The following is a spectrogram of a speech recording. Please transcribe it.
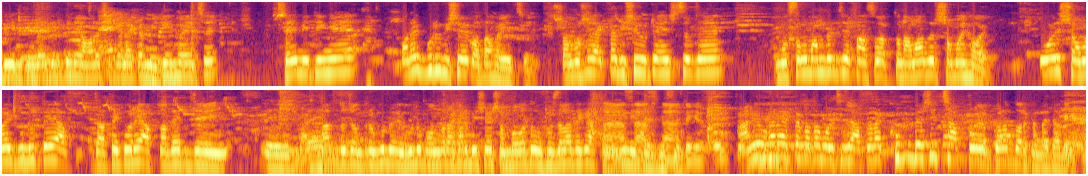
বিএনপির দায়িত্বকে নিয়ে আমাদের সেখানে একটা মিটিং হয়েছে। সেই মিটিংয়ে অনেকগুলো বিষয়ে কথা হয়েছে। সর্বশেষ একটা বিষয় উঠে এসছে যে, মুসলমানদের যে পাঁচ ওয়াক্ত নামাজের সময় হয়, ওই সময়গুলোতে যাতে করে আপনাদের যে এই বাদ্যযন্ত্রগুলো এগুলো বন্ধ রাখার বিষয়ে সম্ভবত উপজেলা থেকে আপনাদেরকে নির্দেশ দিচ্ছে আমি ওখানে একটা কথা বলছি যে আপনারা খুব বেশি চাপ প্রয়োগ করার দরকার নাই তাদেরকে।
